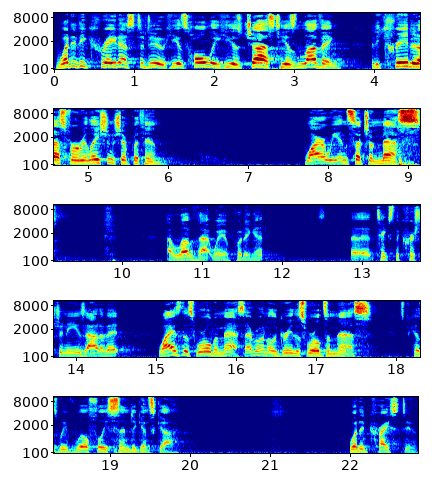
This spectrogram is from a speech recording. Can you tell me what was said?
What did He create us to do? He is holy, He is just, He is loving, but He created us for a relationship with Him. Why are we in such a mess? I love that way of putting it. Uh, it takes the Christianese out of it. Why is this world a mess? Everyone will agree this world's a mess. It's because we've willfully sinned against God. What did Christ do?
